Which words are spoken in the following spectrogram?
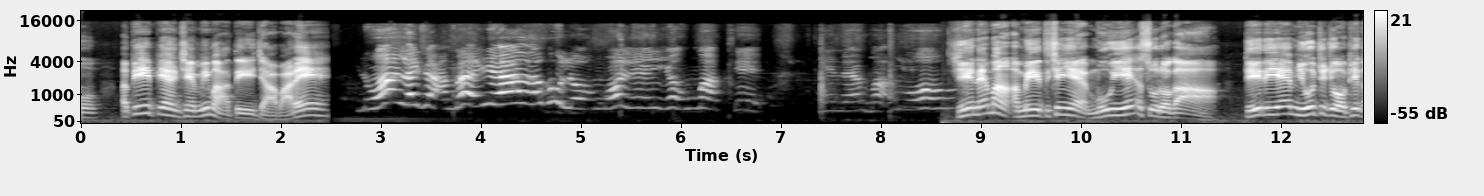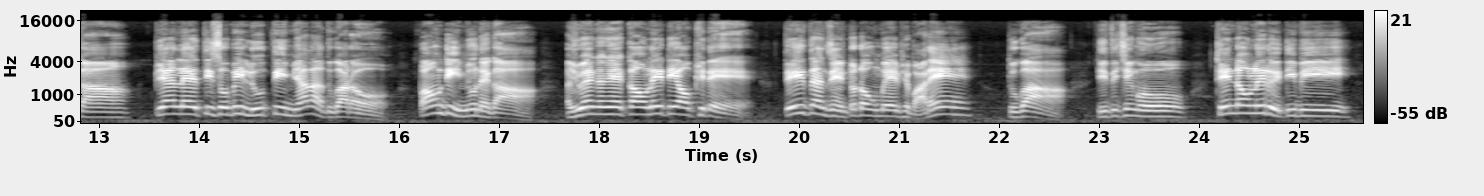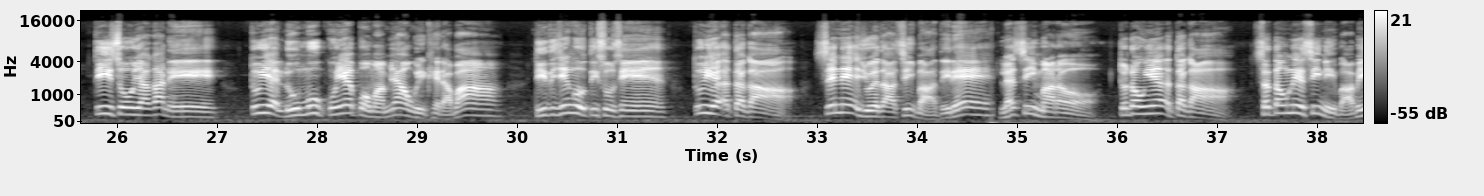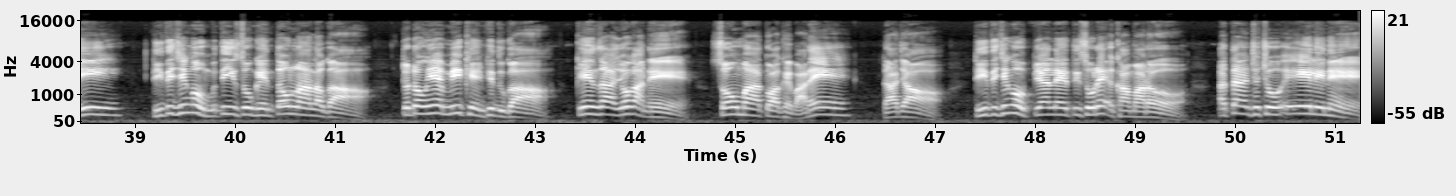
အပြေးပြန်ခြင်းမိမှတေးကြပါတယ်လူကလိုက်တာမရအခုလုံးမောလေးယုံမဖြစ်နေနေမငိုရင်ထဲမှာအမေတချင်းရဲ့မူရင်းအဆိုတော်ကဒေတရဲမျိုးကြော်ကြော်ဖြစ်ကပြန်လဲတီဆိုပြီးလူတီများလာသူကတော့ပေါင်းတီမျိုးနယ်ကအရွယ်ငယ်ငယ်ကောင်လေးတစ်ယောက်ဖြစ်တဲ့တေးတန်စင်တော်တုံပဲဖြစ်ပါတယ်သူက ဒီတချင်းကိုထင်းတုံးလေးတွေတီးပြီးတီဆိုရာကနေသူ့ရဲ့လူမှုကွန်ရက်ပေါ်မှာမျှဝေခဲ့တာပါဒီတချင်းကိုတီဆိုစဉ်သူ့ရဲ့အသက်ကစစ်နှစ်အရွယ်သာရှိပါသေးတယ်လက်ရှိမှာတော့တော်တုံရဲ့အသက်က73နှစ်ရှိနေပါပြီဒီတချင်းကိုမတိဆိုခင်3လလောက်ကတော်တုံရဲ့မိခင်ဖြစ်သူကကင်ဆာယောဂနဲ့ဆုံးမသွားခဲ့ပါတယ်ဒါကြောင့်ဒီတချင်းကိုပြန်လဲတိဆိုတဲ့အခါမှာတော့အတန်ချိုချိုအေးအေးလေးနဲ့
